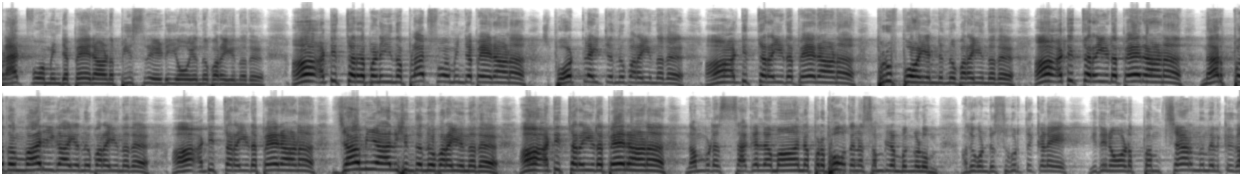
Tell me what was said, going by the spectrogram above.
പ്ലാറ്റ്ഫോമിന്റെ പേരാണ് പീസ് റേഡിയോ എന്ന് പറയുന്നത്. ആ അടിത്തറ പണിയുന്ന പ്ലാറ്റ്ഫോമിന്റെ പേരാണ് സ്പോട്ട് ലൈറ്റ് എന്ന് പറയുന്നത്. ആ അടിത്തറയുടെ പേരാണ് പ്രൂഫ് പോയിന്റ് എന്ന് പറയുന്നത്. ആ അടിത്തറയുടെ പേരാണ് നാർപ്പതം വാരിക എന്ന് പറയുന്നത്. ആ അടിത്തറയുടെ പേരാണ് ജാമിയ അൽഹിന്ദ് എന്ന് പറയുന്നത്. ആ അടിത്തറയുടെ പേരാണ് നമ്മുടെ സകലമാന പ്രബോധന സംരംഭങ്ങളും. അതുകൊണ്ട് സുഹൃത്തുക്കളെ ഇതിനോടൊപ്പം ചേർന്ന് നിൽക്കുക.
